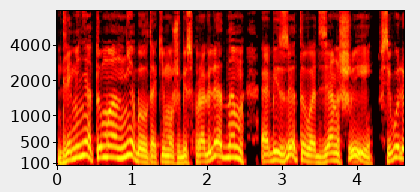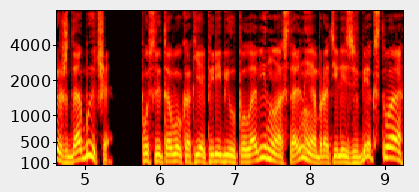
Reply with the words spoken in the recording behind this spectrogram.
«Для меня туман не был таким уж беспроглядным, а без этого дзянши всего лишь добыча. После того, как я перебил половину, остальные обратились в бегство,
